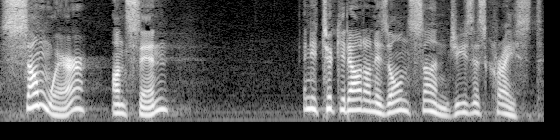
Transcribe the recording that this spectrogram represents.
somewhere on sin, and he took it out on his own son, Jesus Christ.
